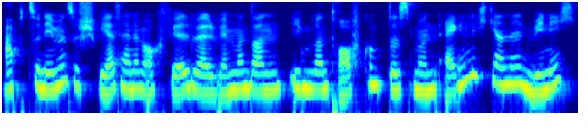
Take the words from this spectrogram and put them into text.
abzunehmen, so schwer es einem auch fällt, weil wenn man dann irgendwann draufkommt, dass man eigentlich gerne ein wenig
